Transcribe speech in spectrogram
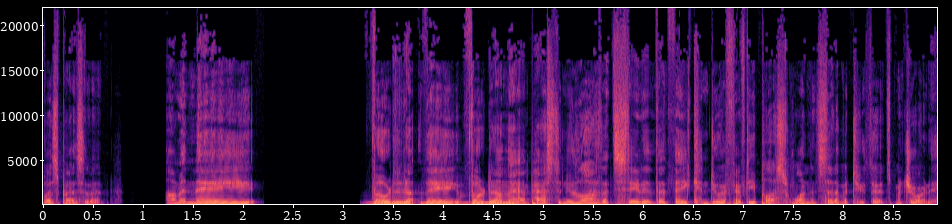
was president. Um and they voted they voted on that and passed a new law that stated that they can do a 50 plus one instead of a two-thirds majority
